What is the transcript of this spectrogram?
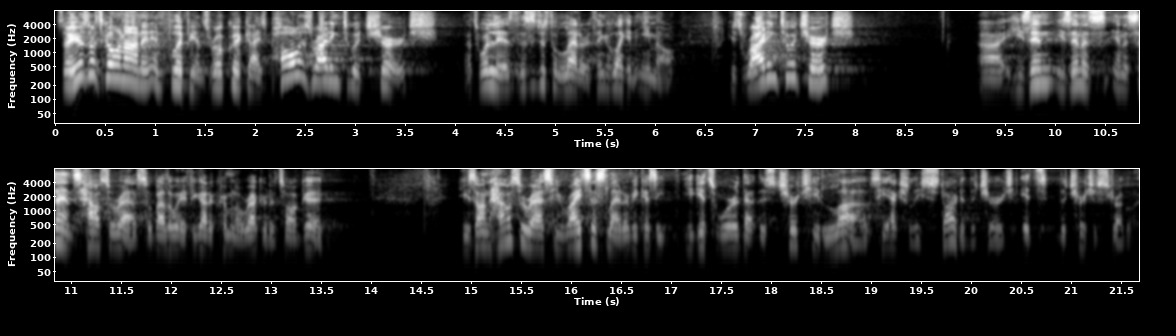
So here's what's going on in, in Philippians, real quick, guys. Paul is writing to a church. That's what it is. This is just a letter. Think of it like an email. He's writing to a church. Uh, he's in, he's in a, in a sense, house arrest. So, by the way, if you got a criminal record, it's all good. He's on house arrest. He writes this letter because he, he gets word that this church he loves, he actually started the church, it's, the church is struggling.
